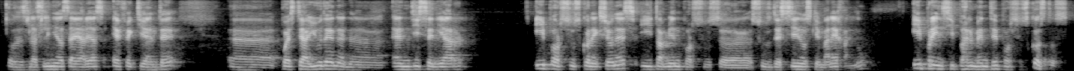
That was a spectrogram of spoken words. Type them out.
Entonces, las líneas aéreas efectivamente eh, pues te ayuden eh, en, diseñar y por sus conexiones y también por sus, eh, sus destinos que manejan, ¿no? Y principalmente por sus costos.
